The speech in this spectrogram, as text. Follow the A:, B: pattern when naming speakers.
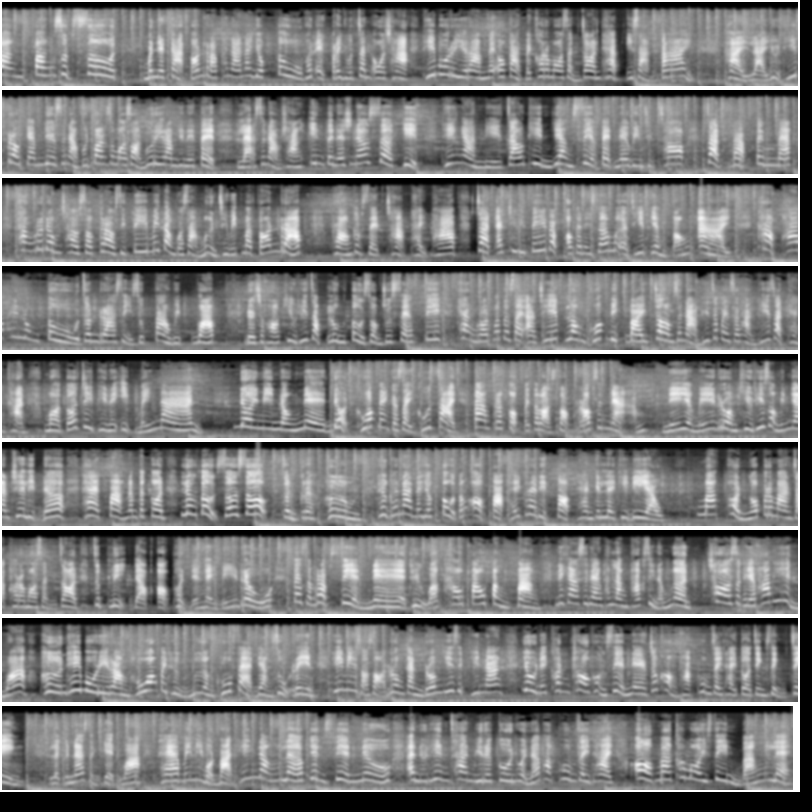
A: วังปังสุดๆ บรรยากาศต้อนรับคณะนายกตู่พลเอกประยุทธ์จันทร์โอชา ที่บุรีรัมย์ในโอกาสไปครมสัญจรแถบอีสานใต้ไฮไลท์อยู่ที่โปรแกรมเยือนสนามฟุตบอลสโมสรบุรีรัมย์ยูไนเต็ดและสนามช้างอินเตอร์เนชั่นแนลเซอร์กิต ที่งานนี้เจ้าถิ่นอย่างเสี่ยเป็ดเนวินชิดชอบ จัดแบบเต็ม max ทั้งระดมชาวเซาะกราว city ไม่ต่ำกว่า 30,000 ชีวิตมาต้อนรับ พร้อมกับเซตฉากถ่ายภาพ จัด activity แบบ organizer มืออาชีพยังต้องอาย ขับภาพให้ลุงตู่จนราศีซุปตาร์วิบวับ โดยเฉพาะคิวที่จับลุงตู่สวมชุด safety แข่งรถมอเตอร์ไซค์อาชีพ ลงควบ big bike จอมสนามที่จะเป็นสถานที่จัดแข่งขัน MotoGP ในอีกไม่นาน โดยมีน้องเนโดดควบแมงกะไซค์คู่ใจ ตามประกบไปตลอดสองรอบสนาม นี่ยังไม่รวมคิวที่สวมวิญญาณเชียร์ลีดเดอร์ แหกปากนำตะโกนลุงตู่สู้ๆจนกระหึ่มถึงขนาดนายกตู่ต้องออกปากให้เครดิตตอบแทนกันเลยทีเดียว มรรคผลงบประมาณจากคอรมอสัญจร จะผลิดอกออกผลยังไงไม่รู้ แต่สำหรับเสี่ยเน ถือว่าเข้าเป้าปังๆ ในการแสดงพลังพรรคสีน้ำเงิน โชว์ศักยภาพที่เห็นว่า พื้นที่บุรีรัมย์พ่วงไปถึงเมืองคู่แฝดอย่างสุรินทร์ที่มีสสรวมกันร่วม 20 ที่นั่ง อยู่ใน control ของเสี่ยเนเจ้าของพรรคภูมิใจไทยตัวจริงเสียงจริง และก็น่าสังเกตว่าแทบไม่มีบทบาทให้น้อง love อย่างเสี่ยหนู อนุทินชาญวีรกูลหัวหน้าพรรคภูมิใจไทยออกมาขโมยซีนบ้างแหละ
